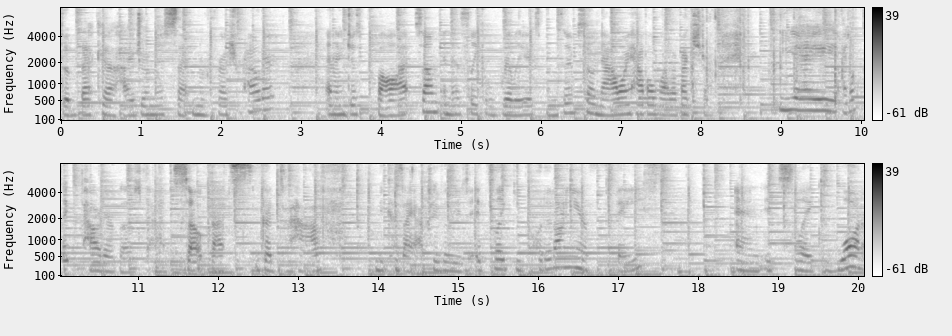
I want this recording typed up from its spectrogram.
the Becca Hydra-Mist Set and Refresh Powder. And I just bought some and it's like really expensive. So now I have a lot of extra. Yay! I don't think powder goes bad. So that's good to have because I actually really use it. It's like you put it on your face and it's like water,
